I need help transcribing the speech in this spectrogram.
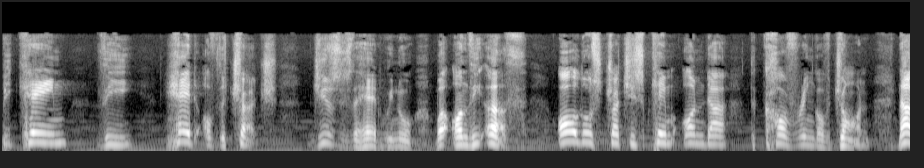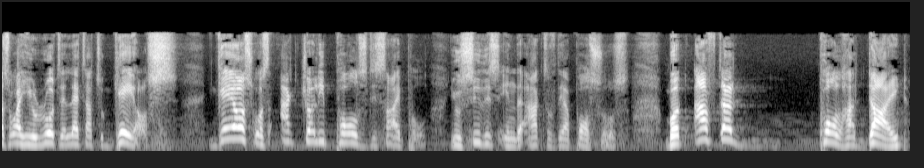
became the head of the church. Jesus is the head, we know. But on the earth, all those churches came under the covering of John. That's why he wrote a letter to Gaius. Gaius was actually Paul's disciple. You see this in the Acts of the Apostles. But after Paul had died,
